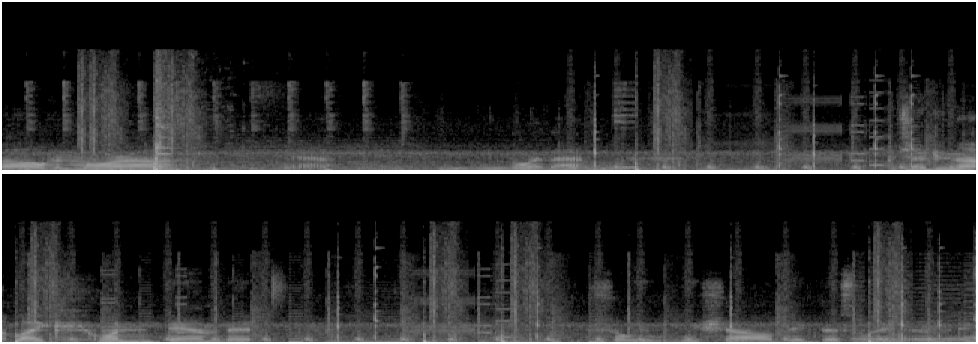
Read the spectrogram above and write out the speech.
Oh, and more, uh, yeah. More of that. Which I do not like one damn bit. So we, we shall dig this way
